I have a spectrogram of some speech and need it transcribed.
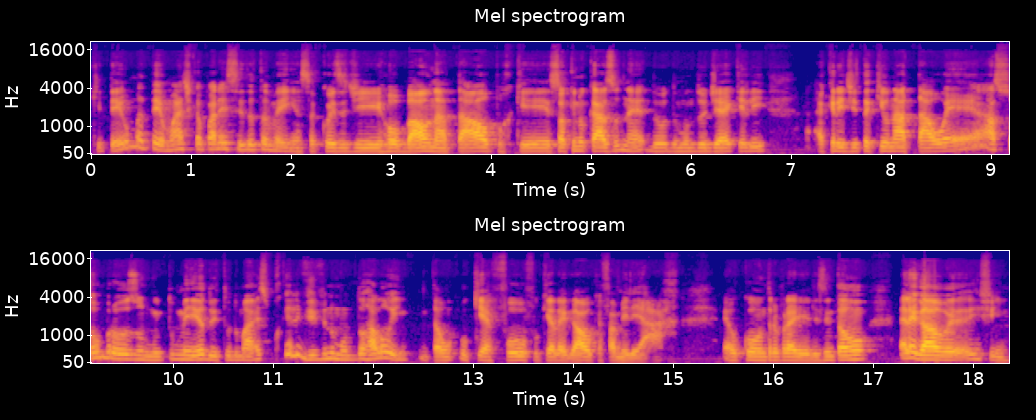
que tem uma temática parecida também, essa coisa de roubar o Natal, porque só que no caso, né, do, do mundo do Jack, ele acredita que o Natal é assombroso, muito medo e tudo mais, porque ele vive no mundo do Halloween. Então, o que é fofo, o que é legal, o que é familiar, é o contra pra eles. Então, é legal, é- enfim,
